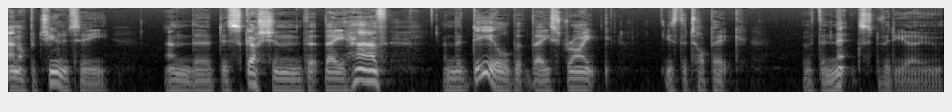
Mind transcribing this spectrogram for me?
an opportunity, and the discussion that they have and the deal that they strike is the topic of the next video.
